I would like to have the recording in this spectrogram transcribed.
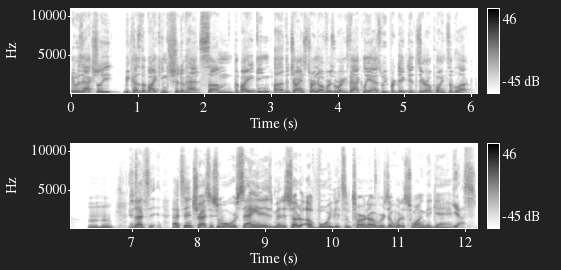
It was actually because the Vikings should have had some. The Viking, uh, the Giants' turnovers were exactly as we predicted, zero points of luck. So that's that's interesting. So what we're saying is Minnesota avoided some turnovers that would have swung the game. Yes.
